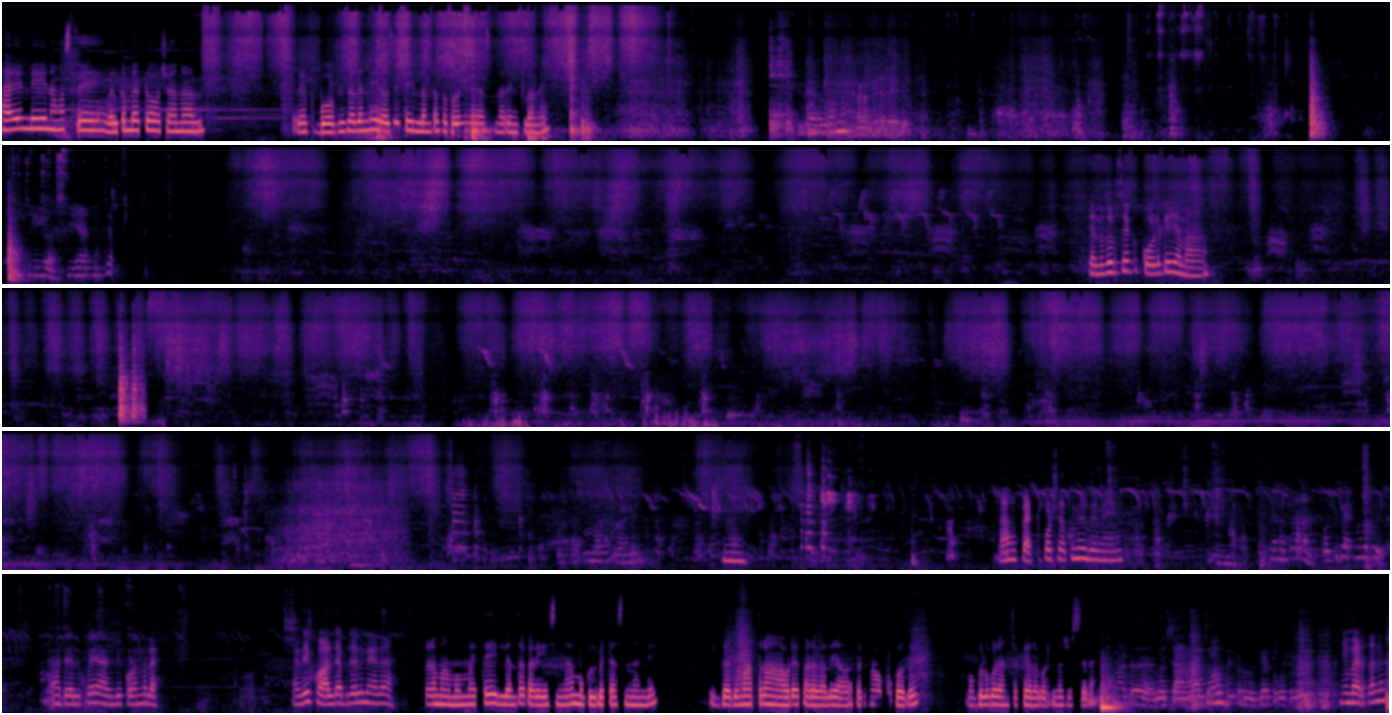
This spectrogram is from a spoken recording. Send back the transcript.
Hi అండి నమస్తే. Welcome back to our channel. రేపు భోగి కదండి ఈరోజు అయితే ఇల్లంతా శుభ్రం చేస్తున్నారు ఇంట్లోనే. కింద తుడిసాక కోళ్ళకేయమ్మా పెట్ట పొడిచేస్తుంది దీన్ని. అది వెళ్ళిపోయి అది ఇక్కడ ఉందిలే. అది కాలు దెబ్బ తగిలింది కదా. ఇక్కడ మా అమ్మమ్మ అయితే ఇల్లంతా కడిగేసిందా ముగ్గులు పెట్టేస్తుందండి. ఈ గది మాత్రం ఆవిడే కడగాలి ఎవరు కడిగినా ఒప్పుకోదు. ముగ్గులు కూడా ఎంచక్క ఎలా పడుతుందో చూసారా నేను పెడతాను.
